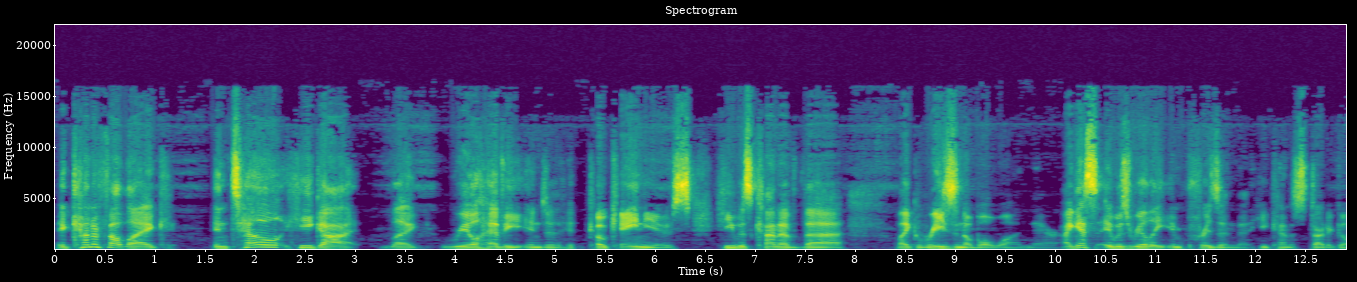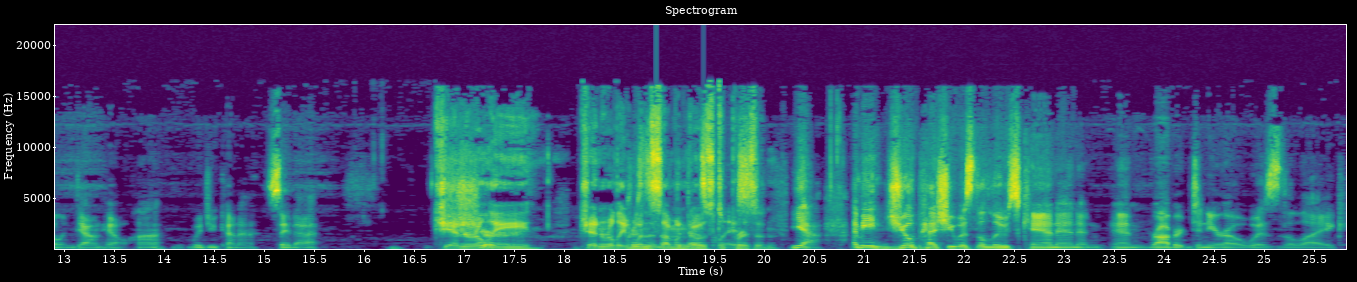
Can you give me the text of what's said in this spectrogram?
it kind of felt like until he got like real heavy into cocaine use. He was kind of the like reasonable one there. I guess it was really in prison that he kind of started going downhill huh? Would you kind of say that? Generally, generally, when Prison's not someone goes best to prison, Yeah. I mean, Joe Pesci was the loose cannon and, and Robert De Niro was the like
